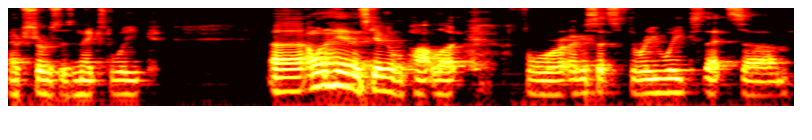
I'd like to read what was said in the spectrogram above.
after services next week. Uh, I went ahead and scheduled the potluck for I guess that's three weeks. That's um,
